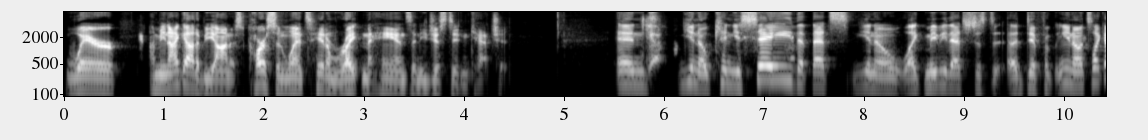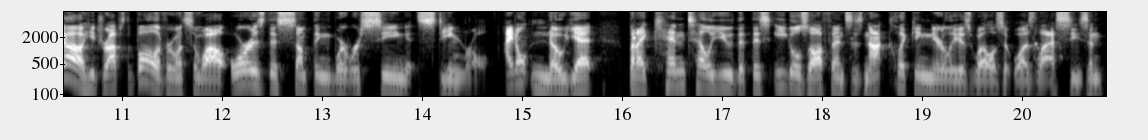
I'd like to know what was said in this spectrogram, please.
where, I mean, I got to be honest, Carson Wentz hit him right in the hands and he just didn't catch it. And Yeah. you know, can you say that that's you know like maybe that's just a, a difficult you know it's like oh he drops the ball every once in a while or is this something where we're seeing it steamroll? I don't know yet, but I can tell you that this Eagles offense is not clicking nearly as well as it was last season.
